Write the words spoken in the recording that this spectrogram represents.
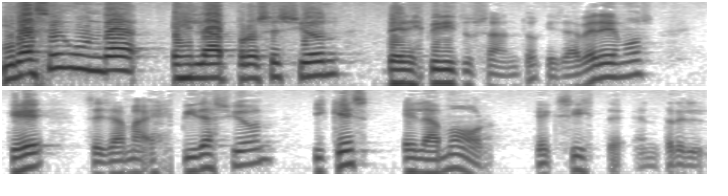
Y la segunda es la procesión del Espíritu Santo, que ya veremos, que se llama expiración y que es el amor que existe entre el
